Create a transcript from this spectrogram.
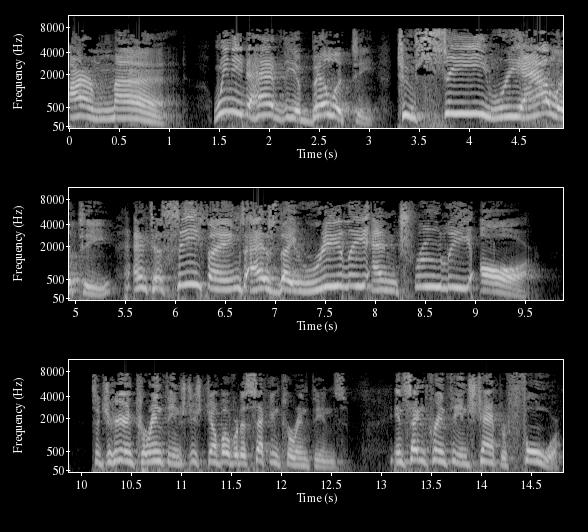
Our mind. We need to have the ability to see reality and to see things as they really and truly are. Since you're here in Corinthians, just jump over to 2 Corinthians. In 2 Corinthians chapter 4,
